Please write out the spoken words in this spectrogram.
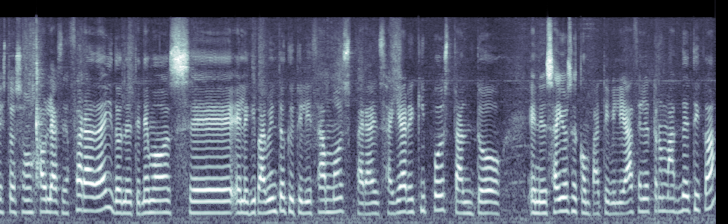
Estos son jaulas de Faraday donde tenemos eh, el equipamiento que utilizamos para ensayar equipos tanto en ensayos de compatibilidad electromagnética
